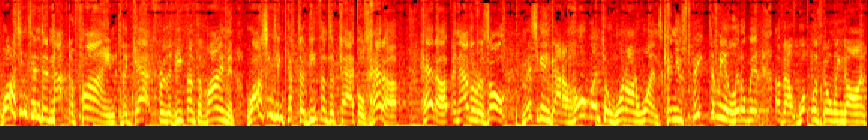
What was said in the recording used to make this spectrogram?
Washington did not define the gap for the defensive linemen. Washington kept their defensive tackles head up, head up, and as a result, Michigan got a whole bunch of one-on-ones. Can you speak to me a little bit about what was going on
